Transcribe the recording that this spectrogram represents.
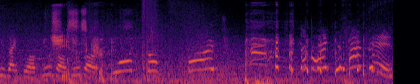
he's like, blow up, you blow up, you Jesus blow up. Christ. What the fuck? What the heck just happened?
